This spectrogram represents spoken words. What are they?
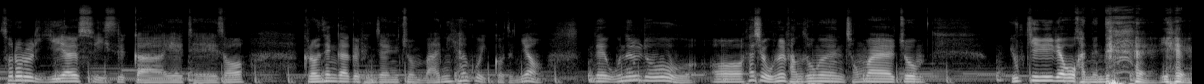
서로를 이해할 수 있을까에 대해서 그런 생각을 굉장히 좀 많이 하고 있거든요. 근데 오늘도 어, 사실 오늘 방송은 정말 좀 웃기려고 갔는데 예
